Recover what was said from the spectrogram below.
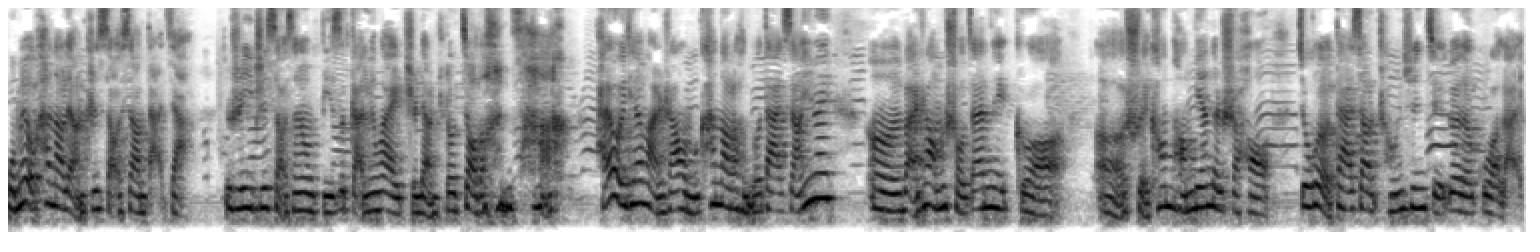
我没有看到两只小象打架，就是一只小象用鼻子赶另外一只，两只都叫得很惨。还有一天晚上，我们看到了很多大象，因为嗯，晚上我们守在那个呃水坑旁边的时候，就会有大象成群结队的过来。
